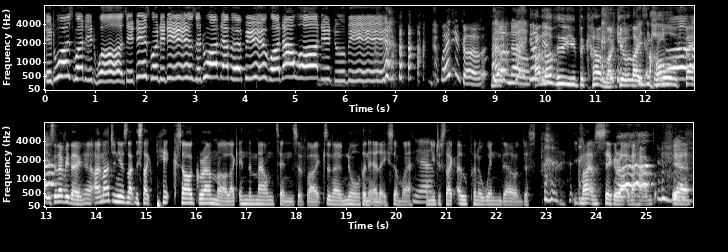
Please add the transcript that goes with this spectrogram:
It was what it was. It is what it is. It won't ever be what I want it to be. Where do you go? I don't know. Like I this- love who you become, like your like Physically. whole face and everything. Yeah, I imagine you as like this like Pixar grandma, like in the mountains of like I don't know northern Italy somewhere. Yeah. and you just like open a window and just you might have a cigarette in a hand. Yeah,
